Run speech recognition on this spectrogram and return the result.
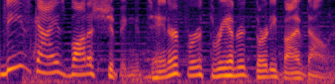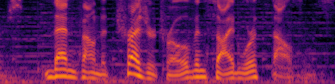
These guys bought a shipping container for $335, then found a treasure trove inside worth thousands.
